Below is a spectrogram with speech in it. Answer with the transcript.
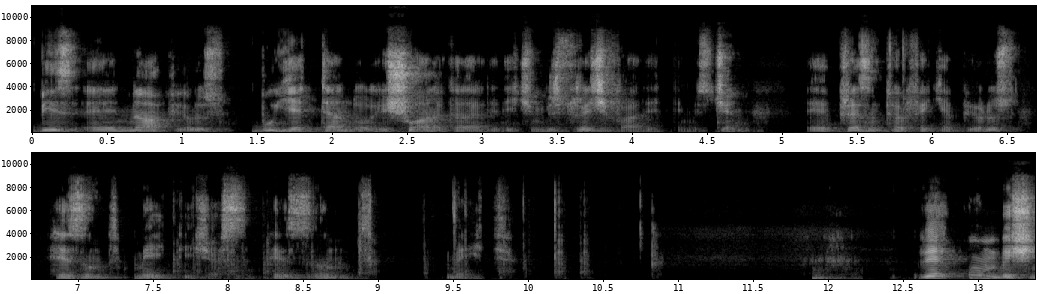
Biz e, ne yapıyoruz? Bu yetten dolayı şu ana kadar dediği için bir süreç ifade ettiğimiz için e, present perfect yapıyoruz. Hasn't made diyeceğiz. Hasn't made. Ve 15.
